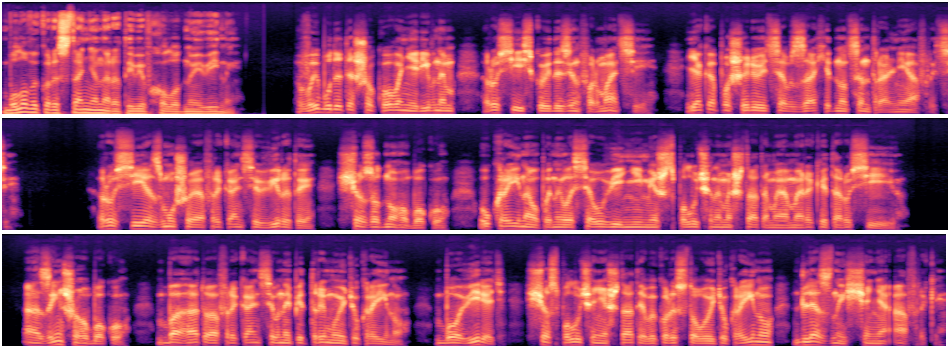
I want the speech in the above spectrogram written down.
було використання наративів холодної війни. Ви будете шоковані рівнем російської дезінформації, яка поширюється в Західно-Центральній Африці. Росія змушує африканців вірити, що з одного боку Україна опинилася у війні між Сполученими Штатами Америки та Росією, а з іншого боку, багато африканців не підтримують Україну, бо вірять, що Сполучені Штати використовують Україну для знищення Африки.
